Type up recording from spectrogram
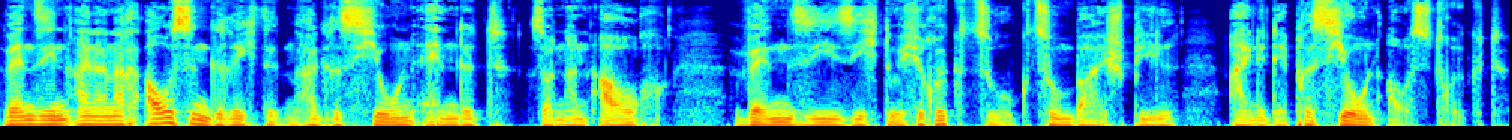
wenn sie in einer nach außen gerichteten Aggression endet, sondern auch, wenn sie sich durch Rückzug zum Beispiel eine Depression ausdrückt.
